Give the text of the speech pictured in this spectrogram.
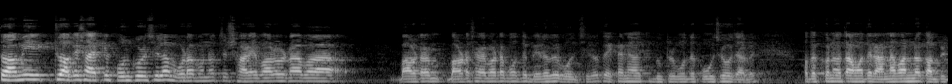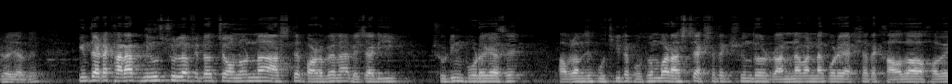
তো আমি একটু আগে সাহেবকে ফোন করেছিলাম। ওরা মনে হচ্ছে সাড়ে বারোটা বা বারোটা বারোটা সাড়ে বারোটার মধ্যে বেরোবে বলছিল। তো এখানে হয়তো দুটোর মধ্যে পৌঁছেও যাবে। ততক্ষণে হয়তো আমাদের রান্নাবান্না কমপ্লিট হয়ে যাবে। কিন্তু একটা খারাপ নিউজ শুনলাম, সেটা হচ্ছে অনন্যা আসতে পারবে না, বেচারি শুটিং পড়ে গেছে। ভাবলাম যে পুচকিটা প্রথমবার আসছে, একসাথে কি সুন্দর রান্না বান্না করে একসাথে খাওয়া দাওয়া হবে,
